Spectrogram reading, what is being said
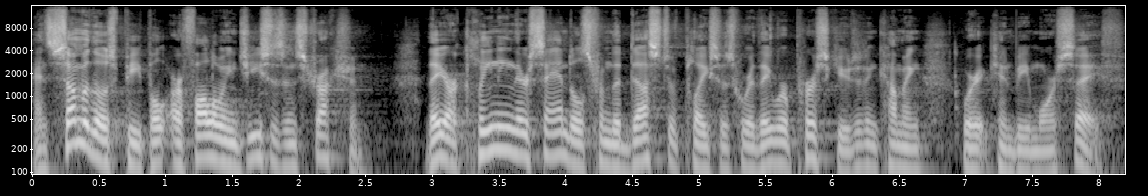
And some of those people are following Jesus' instruction. They are cleaning their sandals from the dust of places where they were persecuted and coming where it can be more safe.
